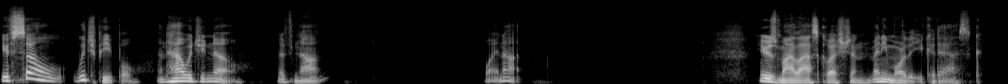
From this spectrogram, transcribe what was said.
If so, which people and how would you know? If not, why not? Here's my last question, many more that you could ask.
